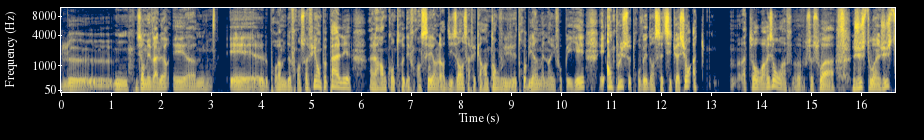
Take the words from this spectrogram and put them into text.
le, hum, disons mes valeurs et euh, et le programme de François Fillon. On peut pas aller à la rencontre des Français en leur disant ça fait 40 ans que vous vivez trop bien, maintenant il faut payer. Et en plus se trouver dans cette situation à, tort ou à raison, hein, que ce soit juste ou injuste,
